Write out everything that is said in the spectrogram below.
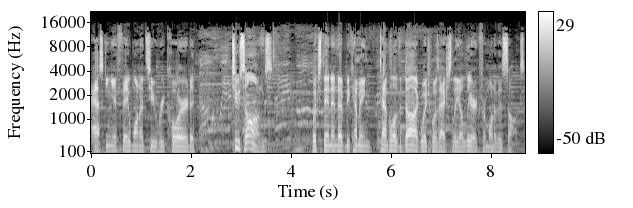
asking if they wanted to record two songs, which then ended up becoming Temple of the Dog, which was actually a lyric from one of his songs.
